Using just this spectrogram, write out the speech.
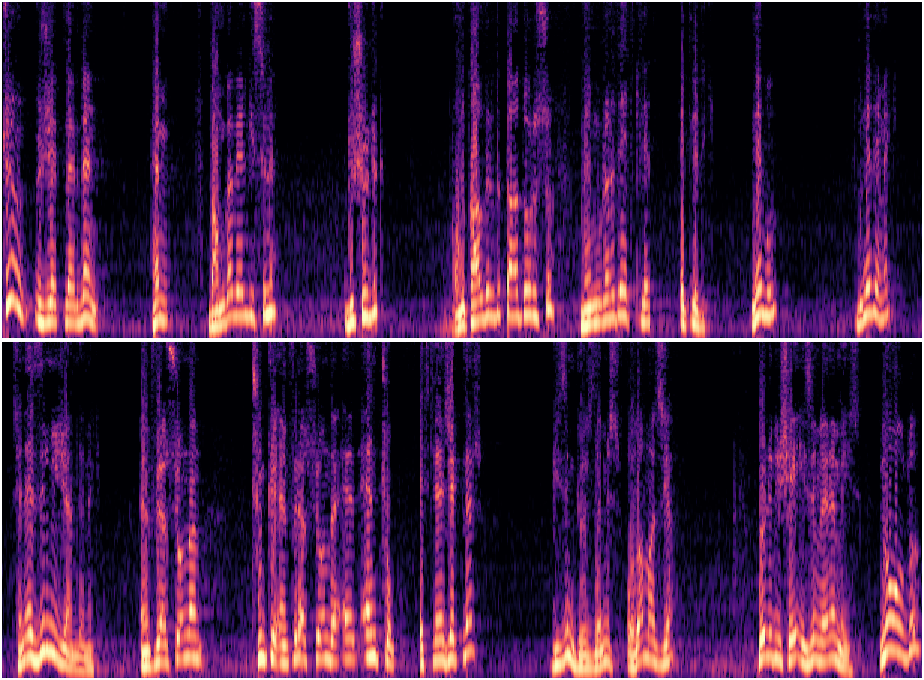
tüm ücretlerden hem damga vergisini düşürdük. Onu kaldırdık daha doğrusu. Memurları da etkiledi, ekledik. Ne bu? Bu ne demek? Seni ezdirmeyeceğim demek. Enflasyondan çünkü enflasyonda en, en çok etkilenecekler bizim gözlemiz olamaz ya. Böyle bir şeye izin veremeyiz. Ne oldu?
